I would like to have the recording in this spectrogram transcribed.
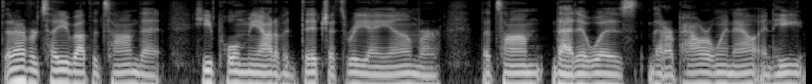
Did I ever tell you about the time that he pulled me out of a ditch at 3 a.m. or the time that it was that our power went out and he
